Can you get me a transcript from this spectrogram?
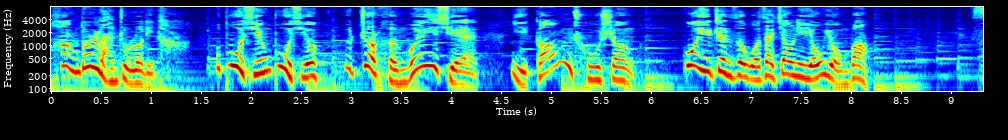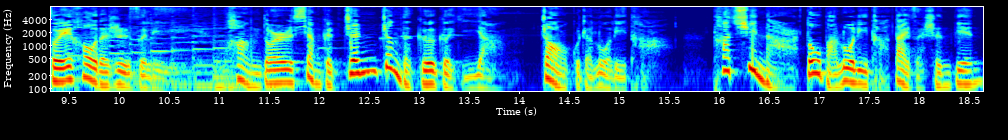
胖墩儿拦住洛丽塔，“不行，不行，这儿很危险，你刚出生，过一阵子我再教你游泳吧。”随后的日子里，胖墩儿像个真正的哥哥一样。照顾着洛丽塔，他去哪儿都把洛丽塔带在身边，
